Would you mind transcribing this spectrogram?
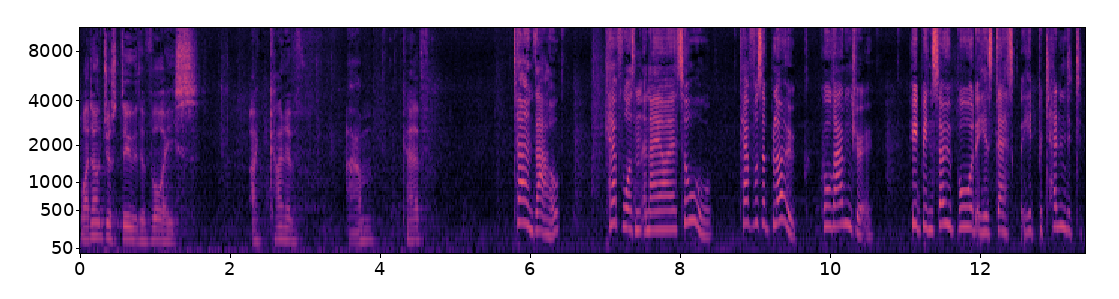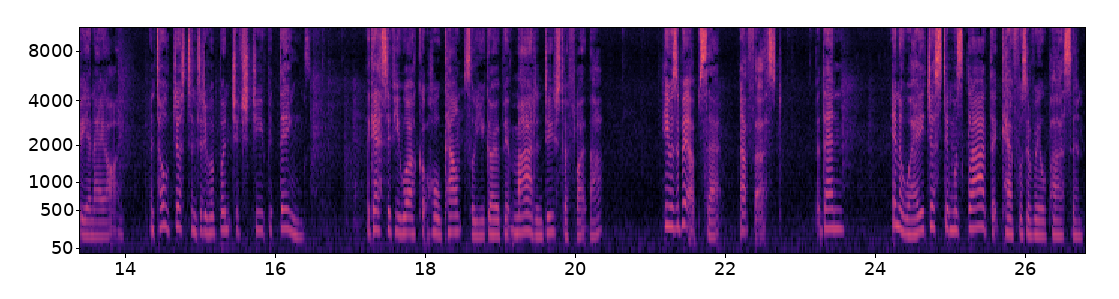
Well, I don't just do the voice. I kind of am Kev. Turns out, Kev wasn't an AI at all. Kev was a bloke called Andrew, who'd been so bored at his desk that he'd pretended to be an AI and told Justin to do a bunch of stupid things. I guess if you work at Hull Council, you go a bit mad and do stuff like that. He was a bit upset at first, but then, in a way, Justin was glad that Kev was a real person.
